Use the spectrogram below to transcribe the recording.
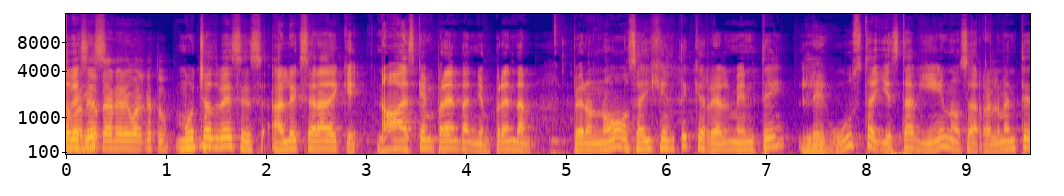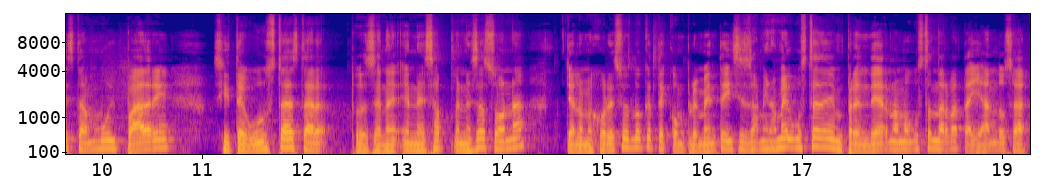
aprendí veces... tener igual que tú. Muchas veces Alex era de que, no, es que emprendan y emprendan. Pero no, o sea, hay gente que realmente le gusta y está bien, o sea, realmente está muy padre. Si te gusta estar, pues, en, en esa, en esa zona, y a lo mejor eso es lo que te complementa y dices, a mí no me gusta de emprender, no me gusta andar batallando, o sea,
